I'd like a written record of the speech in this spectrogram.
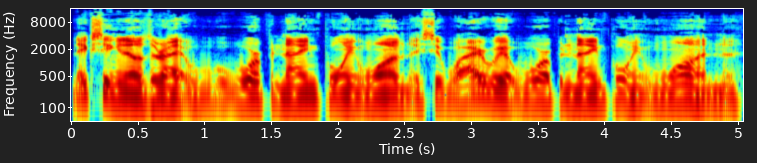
Next thing you know, they're at warp 9.1. They say, Why are we at warp 9.1?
